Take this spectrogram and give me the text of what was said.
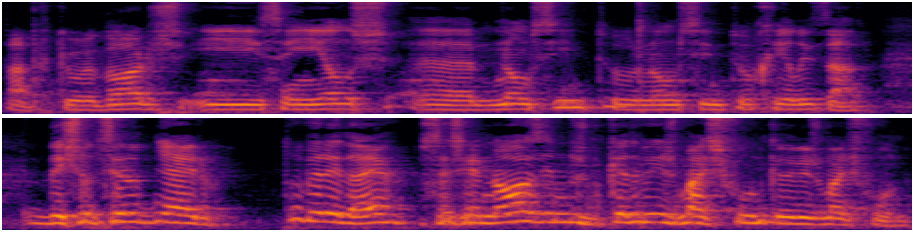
Pá, porque eu adoro-os e sem eles uh, não, me sinto, não me sinto realizado. Deixou de ser o dinheiro. Estão a ver a ideia? Ou seja, é nós irmos cada vez mais fundo, cada vez mais fundo.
